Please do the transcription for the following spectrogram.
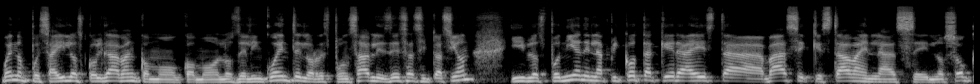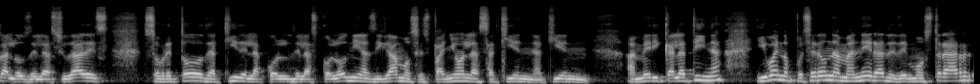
bueno, pues ahí los colgaban como, como los delincuentes, los responsables de esa situación y los ponían en la picota que era esta base que estaba en las los zócalos de las ciudades, sobre todo de aquí de la de las colonias, digamos, españolas aquí en aquí en América Latina. Y bueno, pues era una manera de demostrar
